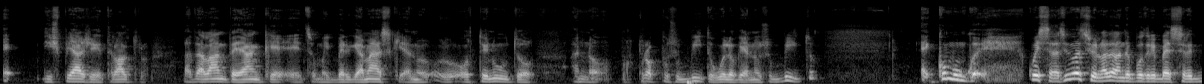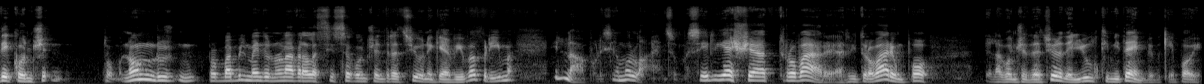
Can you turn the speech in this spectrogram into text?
e dispiace che tra l'altro l'Atalanta e anche insomma, i bergamaschi hanno ottenuto, hanno purtroppo subito quello che hanno subito, e comunque questa è la situazione, l'Atalanta potrebbe essere deconcentrata non, probabilmente non avrà la stessa concentrazione che aveva prima, il Napoli siamo là, insomma, se riesce a trovare, a ritrovare un po' la concentrazione degli ultimi tempi, perché poi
